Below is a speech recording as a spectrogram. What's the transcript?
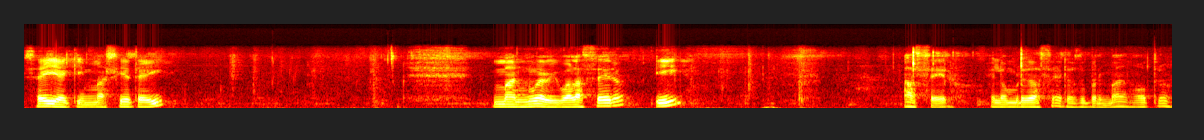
6x más 7y más 9 igual a 0 y a 0. El hombre de acero, Superman, otro.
